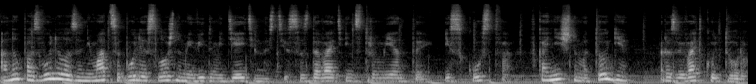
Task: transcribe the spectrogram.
оно позволило заниматься более сложными видами деятельности, создавать инструменты, искусство, в конечном итоге развивать культуру.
